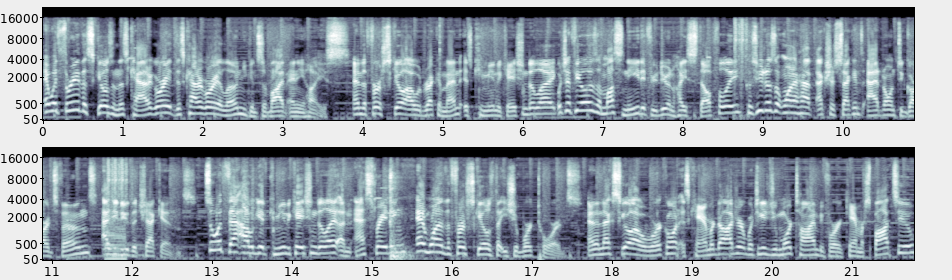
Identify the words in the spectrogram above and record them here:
And with three of the skills in this category, this category alone, you can survive any heist. And the first skill I would recommend is communication delay, which I feel is a must need if you're doing heist stealthily, because who doesn't want to have extra seconds added on to guards' phones as you do the check-ins? So with that, I would give communication delay an S rating, and one of the first skills that you should work towards. And the next skill I will work on is camera dodger, which gives you more time before a camera spots you,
